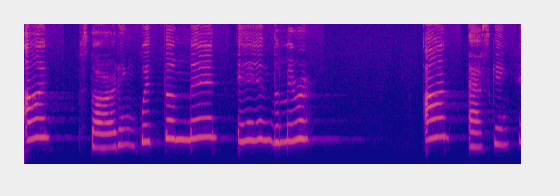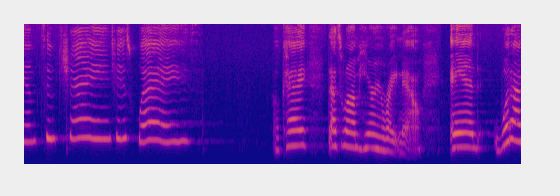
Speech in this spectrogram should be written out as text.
I'm starting with the man in the mirror. I'm asking him to change his ways. Okay? That's what I'm hearing right now. And what I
